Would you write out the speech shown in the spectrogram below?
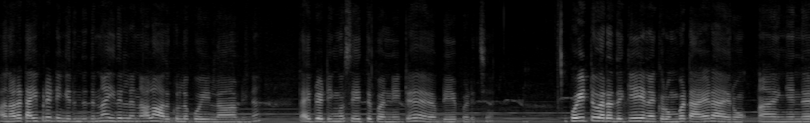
அதனால் டைப் ரைட்டிங் இருந்ததுன்னா இது இல்லைனாலும் அதுக்குள்ளே போயிடலாம் அப்படின்னு டைப் ரைட்டிங்கும் சேர்த்து பண்ணிவிட்டு அப்படியே படித்தேன் போயிட்டு வர்றதுக்கே எனக்கு ரொம்ப டயர்ட் ஆயிரும். நான் இங்கேருந்து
